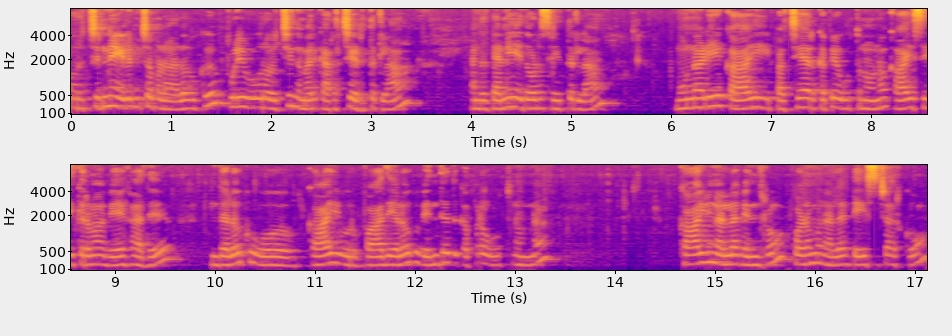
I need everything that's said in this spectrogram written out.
ஒரு சின்ன எலுமிச்சம்பழம் அளவுக்கு புளி ஊற வச்சு இந்த மாதிரி கரைச்சி எடுத்துக்கலாம். அந்த தண்ணியை இதோடு சேர்த்துடலாம். முன்னாடியே காய் பச்சையாக இருக்கப்பே ஊற்றினோன்னா காய் சீக்கிரமாக வேகாது. இந்த அளவுக்கு ஓ காய் ஒரு பாதி அளவுக்கு வெந்ததுக்கப்புறம் ஊற்றினோம்னா காயும் நல்லா வெந்துடும் குழம்பு நல்லா டேஸ்ட்டாக இருக்கும்.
